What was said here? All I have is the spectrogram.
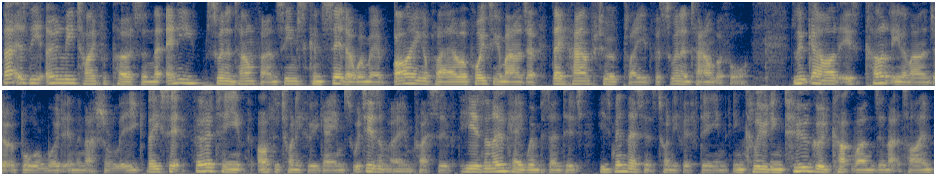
that is the only type of person that any Swindon Town fan seems to consider when we're buying a player or appointing a manager, they have to have played for Swindon Town before. Luke Garrard is currently the manager of Wood in the National League. They sit 13th after 23 games, which isn't very impressive. He is an okay win percentage. He's been there since 2015, including two good cup runs in that time.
